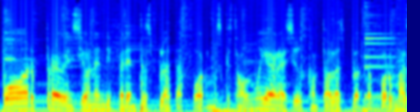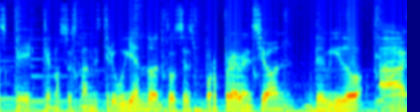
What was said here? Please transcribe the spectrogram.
Por prevención en diferentes plataformas, que estamos muy agradecidos con todas las plataformas que, nos están distribuyendo, entonces por prevención, debido a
